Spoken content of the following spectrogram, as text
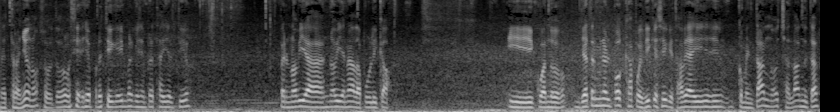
Me extrañó, ¿no? Sobre todo lo que decía yo por este gamer que siempre está ahí el tío. Pero no había, no había nada publicado. Y cuando ya terminó el podcast, pues vi que sí, que estaba ahí comentando, charlando y tal.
